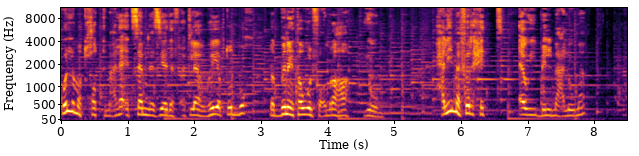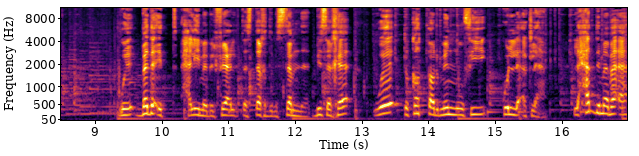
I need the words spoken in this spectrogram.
كل ما تحط معلقة سمنة زيادة في أكلها وهي بتطبخ ربنا يطول في عمرها يوم. حليمة فرحت قوي بالمعلومة وبدأت حليمة بالفعل تستخدم السمنة بسخاء وتكتر منه في كل أكلها لحد ما بقى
